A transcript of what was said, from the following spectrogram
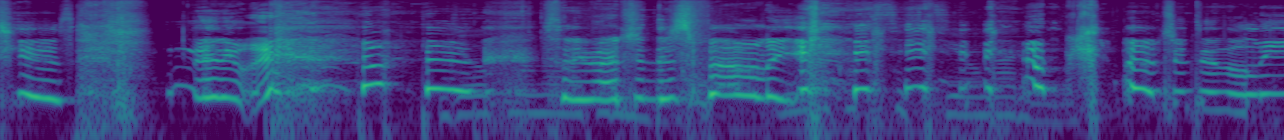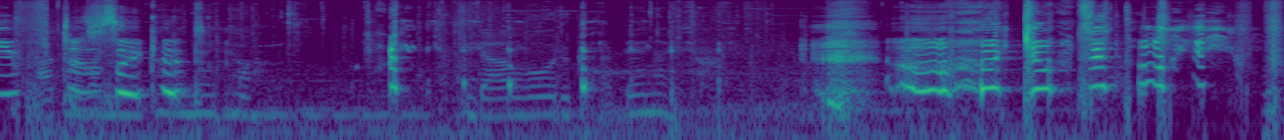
Cheers. Anyway, so imagine this family. I'm going to the leaf just a second. oh, I can't the leaf.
